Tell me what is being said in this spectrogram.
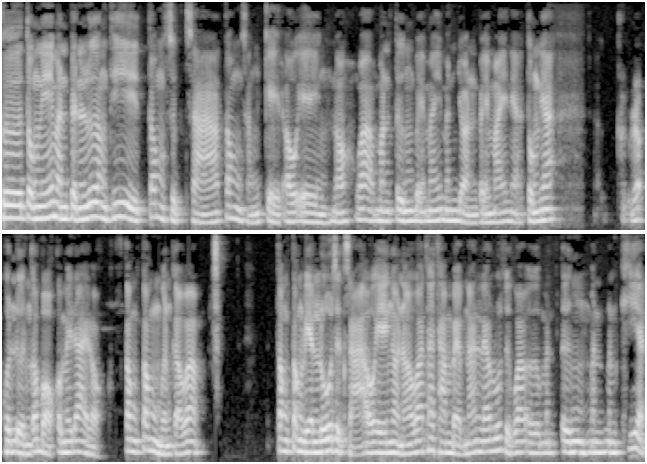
คือตรงนี้มันเป็นเรื่องที่ต้องศึกษาต้องสังเกตเอาเองเนาะว่ามันตึงไปไหมมันหย่อนไปไหมเนี่ย ตรงเนี้ย คนอื่นก็บอกก็ไม่ได้หรอก ต้องต้องเหมือนกับว่า ต้องต้องเรียนรู้ศึกษาเอาเองอะเนาะว่าถ้าทำแบบนั้นแล้วรู้สึกว่าเออมันตึงมันมันเครียด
